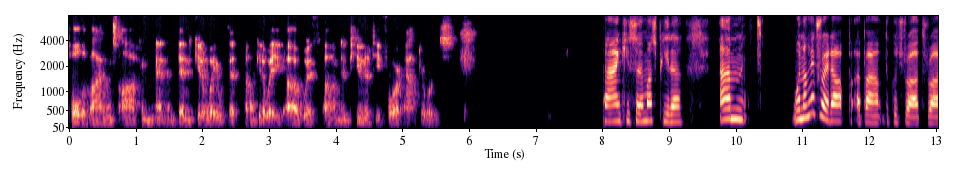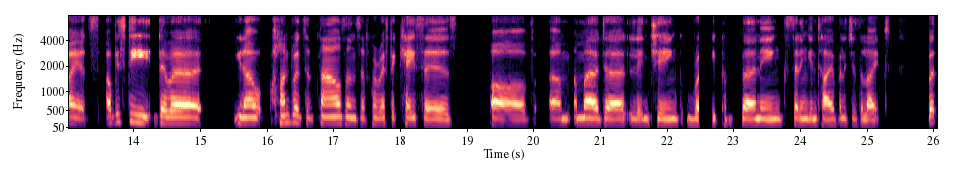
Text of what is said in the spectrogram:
pull the violence off and, and then get away with it, uh, get away uh, with um, impunity for it afterwards. Thank you so much, Pieter. Um, when I've read up about the Gujarat riots, obviously there were, you know, hundreds and thousands of horrific cases of um, a murder, lynching, rape, burning, setting entire villages alight. But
